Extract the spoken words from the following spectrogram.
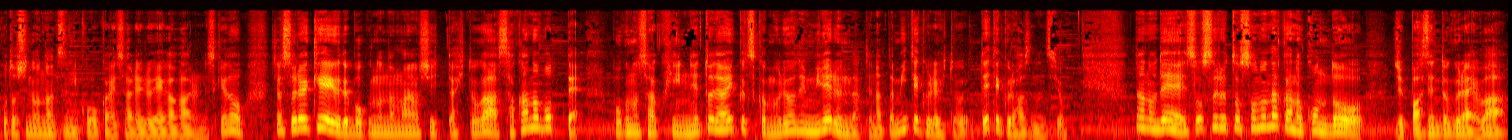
今年の夏に公開される映画があるんですけどじゃあそれ経由で僕の名前を知った人が遡って僕の作品ネットではいくつか無料で見れるんだってなったら見てくれる人が出てくるはずなんですよ。なのでそうするとその中の今度10%ぐらいは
